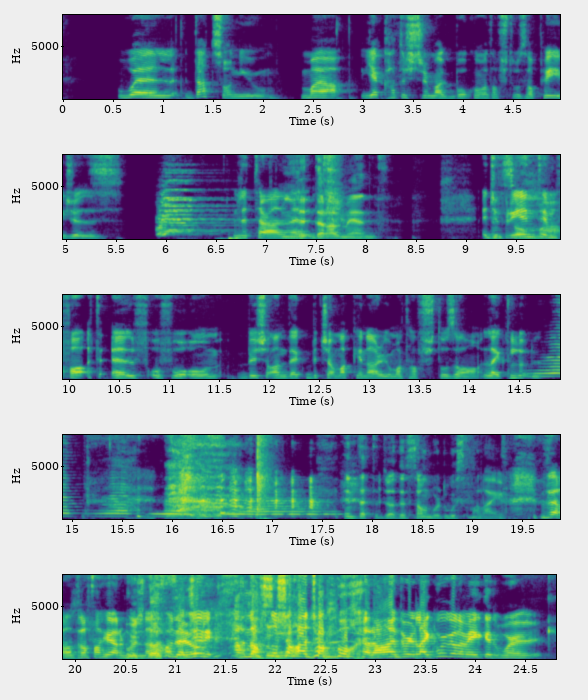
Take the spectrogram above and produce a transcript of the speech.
Well, that's on you. Ma jekk ħat ixtri MacBook u ma tafx tuża pages. Literalment. Literalment. Ġifri inti mfaqt elf u fuqhom biex għandek biċċa makkinarju ma tafx tuża. Like Inta tidra the soundboard wis malajr. Vera, dra taħjar minn ġili. Nafsu xi ħaġa moħra and we're like we're gonna make it work.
